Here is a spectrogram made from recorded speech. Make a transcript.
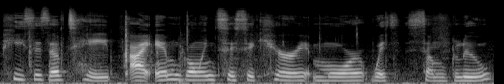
pieces of tape. I am going to secure it more with some glue.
